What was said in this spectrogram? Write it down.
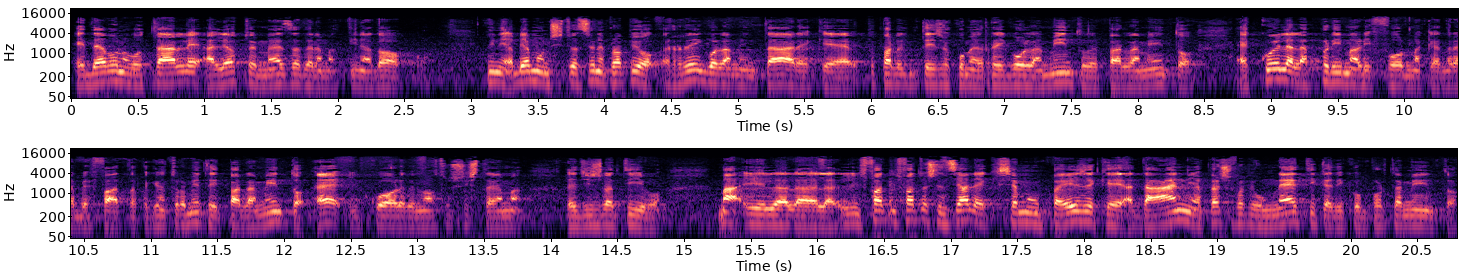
e devono votarle alle 8 e mezza della mattina dopo. Quindi abbiamo una situazione proprio regolamentare che è, parlo inteso come regolamento del Parlamento, è quella la prima riforma che andrebbe fatta, perché naturalmente il Parlamento è il cuore del nostro sistema legislativo ma il, la, il, fatto, il, fatto, essenziale è che siamo un paese che da anni ha perso proprio un'etica di comportamento,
